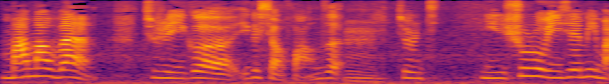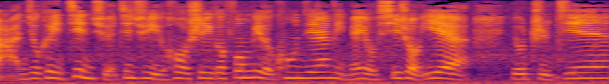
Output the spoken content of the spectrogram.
妈妈 van，就是一个一个小房子，嗯，就是。你输入一些密码，你就可以进去。进去以后是一个封闭的空间，里面有洗手液、有纸巾、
